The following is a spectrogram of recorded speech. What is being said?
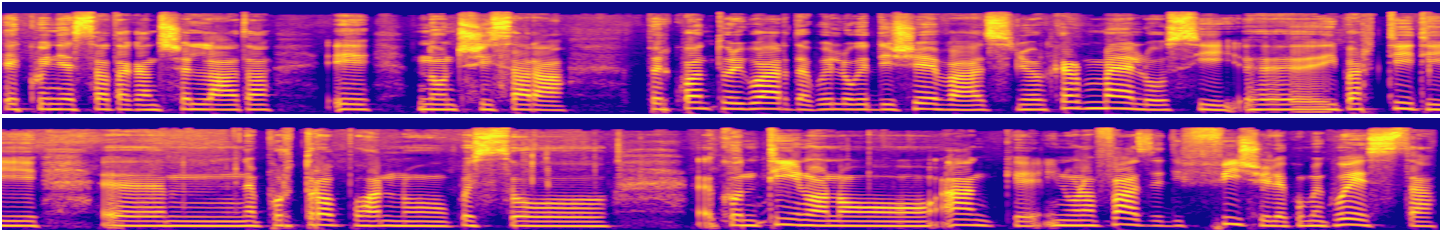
e quindi è stata cancellata e non ci sarà. Per quanto riguarda quello che diceva il signor Carmelo, sì, eh, i partiti ehm, purtroppo hanno questo continuano anche in una fase difficile come questa,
